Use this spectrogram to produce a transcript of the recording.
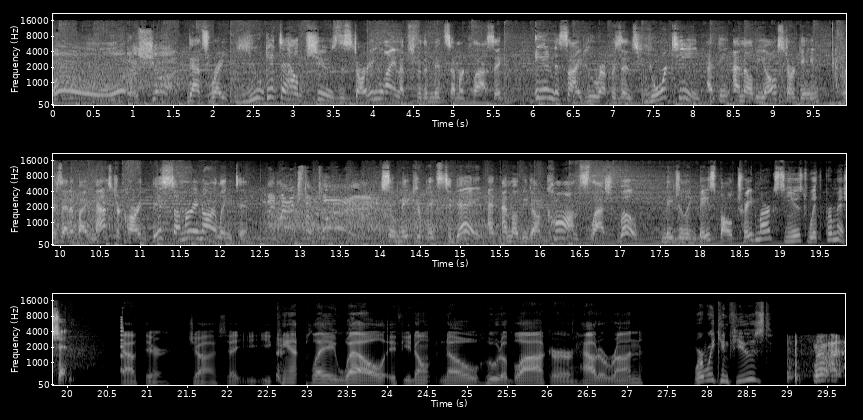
Oh, what a shot! That's right. You get to help choose the starting lineups for the Midsummer Classic and decide who represents your team at the MLB All Star Game presented by MasterCard this summer in Arlington. He makes the play! So make your picks today at MLB.com slash vote. Major League Baseball trademarks used with permission out there, Jaws. You can't play well if you don't know who to block or how to run. Were we confused? Well, I, I,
